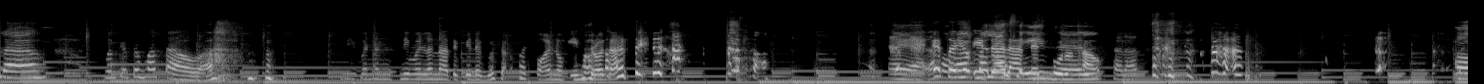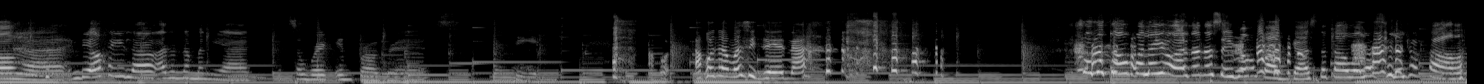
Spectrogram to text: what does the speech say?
lang. Bakit tumatawa? Di ba, na, di ba lang natin pinag-usapan kung anong intro natin? Ayan. Ito yung intro natin, puro cow. Charot. Oo nga. Hindi, okay lang. Ano naman yan? It's a work in progress. Sige. Ako, ako naman si Jenna. so, totoo pala yung ano na sa ibang podcast. Natawa lang sila ng tao.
